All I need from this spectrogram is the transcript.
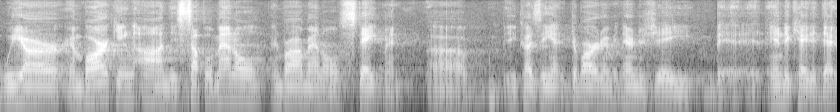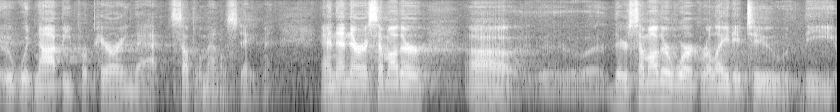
We are embarking on the supplemental environmental statement uh, because the Department of Energy indicated that it would not be preparing that supplemental statement. And then there are some other uh, there's some other work related to the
